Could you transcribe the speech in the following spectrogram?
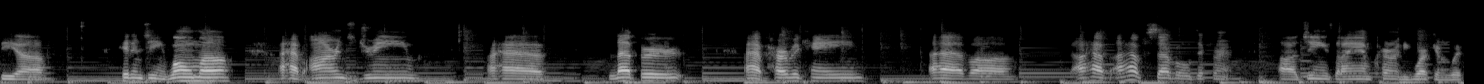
the uh, hidden gene Woma. I have orange dream. I have leopard. I have hurricane. I have uh, I have I have several different uh, genes that I am currently working with.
